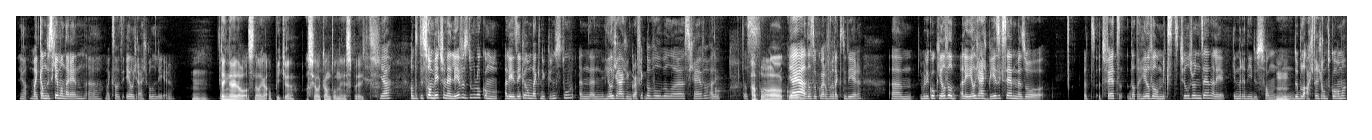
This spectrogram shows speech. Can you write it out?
Ja, maar ik kan dus geen Mandarijn, eh, maar ik zou het heel graag willen leren. Mhm. Ik denk dat je dat wel snel gaat oppikken als je al Kantonees spreekt. Ja, want het is zo'n beetje mijn levensdoel ook, om, allee, zeker omdat ik nu kunst doe en, en heel graag een graphic novel wil eh, schrijven. Allee, dat is... Ah. Oh, cool. Ja, ja, dat is ook waarvoor dat ik studeer. Ehm, wil ik ook heel, veel, allee, heel graag bezig zijn met zo het, het feit dat er heel veel mixed children zijn. Allee, kinderen die dus van Mhm. een dubbele achtergrond komen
